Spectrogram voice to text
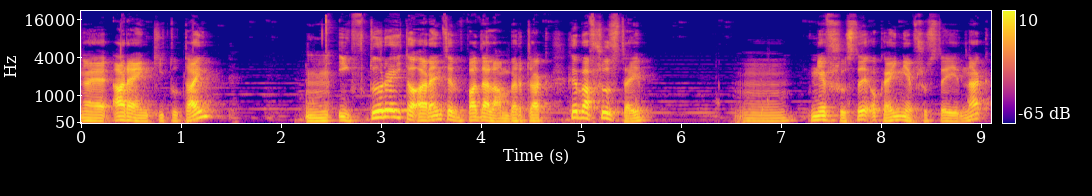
e, arenki tutaj. Mm, I w której to arence wypada Lumberjack? Chyba w szóstej. Mm, nie w szóstej, okej, nie w szóstej jednak.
